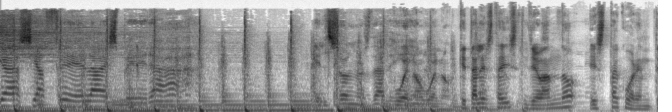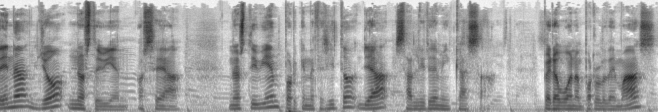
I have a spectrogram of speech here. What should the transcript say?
Se hace la espera. El sol nos da de Bueno, bueno, ¿qué tal estáis llevando esta cuarentena? Yo no estoy bien. O sea, no estoy bien porque necesito ya salir de mi casa. Pero bueno, por lo demás,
